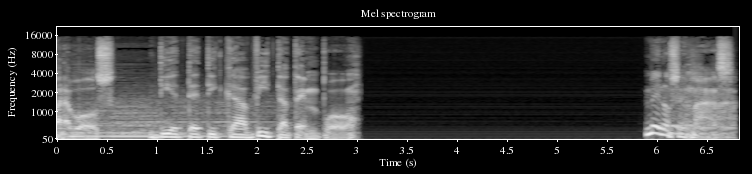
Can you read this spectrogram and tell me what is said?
Para vos, Dietética Vita Tempo. Menos es más.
